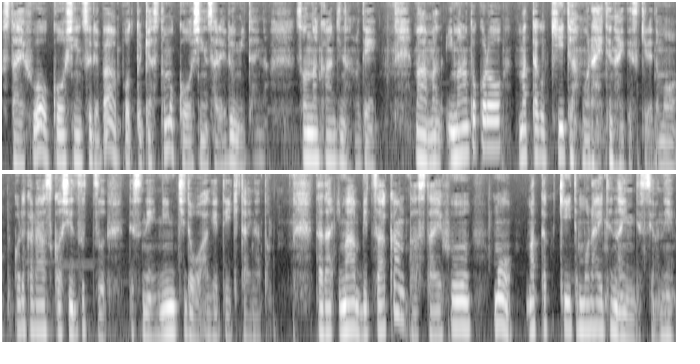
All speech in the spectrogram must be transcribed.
スタイフを更新すれば、ポッドキャストも更新されるみたいな、そんな感じなので、まあまあ、今のところ全く聞いてはもらえてないですけれども、これから少しずつですね、認知度を上げていきたいなと。ただ、今、別アカウントスタイフも全く聞いてもらえてないんですよね。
